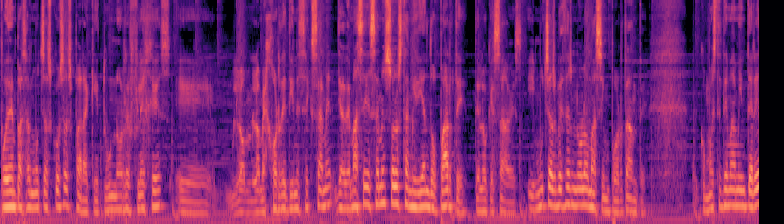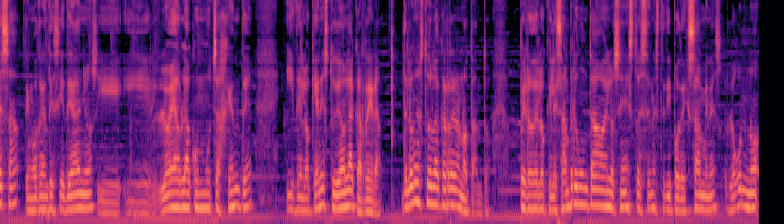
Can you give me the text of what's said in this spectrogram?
pueden pasar muchas cosas para que tú no reflejes eh, lo, mejor de ti en ese examen y además ese examen solo está midiendo parte de lo que sabes y muchas veces no lo más importante. Como este tema me interesa, tengo 37 años y, y lo he hablado con mucha gente y de lo que han estudiado en la carrera. De lo que han la carrera no tanto, pero de lo que les han preguntado en los en, este tipo de exámenes, luego no,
